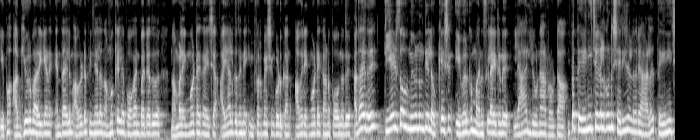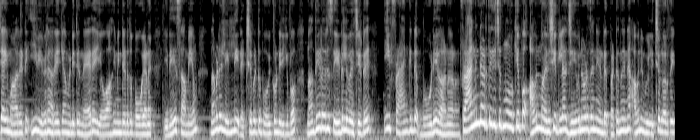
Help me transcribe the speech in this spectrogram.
ഇപ്പൊ അഗ്യൂർ പറയുകയാണ് എന്തായാലും അവരുടെ പിന്നാലെ നമുക്കല്ലേ പോകാൻ പറ്റാത്തത്? നമ്മൾ എങ്ങോട്ടേക്ക് അയച്ച? അയാൾക്ക് തന്നെ ഇൻഫർമേഷൻ കൊടുക്കാൻ അവർ എങ്ങോട്ടേക്കാണ് പോകുന്നത്? അതായത് ടിയേഴ്സ് ഓഫ് മ്യൂണിന്റെ ലൊക്കേഷൻ ഇവർക്കും മനസ്സിലായിട്ടുണ്ട്. ലാ ലുണ റോട്ട ഇപ്പൊ തേനീച്ചകൾ കൊണ്ട് ശരീരമുള്ള ഒരാൾ തേനീച്ചയായി മാറിയിട്ട് ഈ വിവരം അറിയിക്കാൻ വേണ്ടിയിട്ട് നേരെ യോവാഹിമിന്റെ അടുത്ത് പോവുകയാണ്. ഇതേ സമയം നമ്മുടെ ലില്ലി രക്ഷപ്പെട്ട് പോയിക്കൊണ്ടിരിക്കുമ്പോൾ നദിയുടെ ഒരു സൈഡിൽ വെച്ചിട്ട് ഈ ഫ്രാങ്കിന്റെ ബോഡിയെ കാണുകയാണ്. ഫ്രാങ്കിന്റെ അടുത്തേക്ക് ചെന്ന് നോക്കിയപ്പോൾ അവൻ മരിച്ചിട്ടില്ല ജീവനോട് തന്നെയുണ്ട്. പെട്ടെന്ന് തന്നെ അവന് വിളിച്ചുണർത്തി.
